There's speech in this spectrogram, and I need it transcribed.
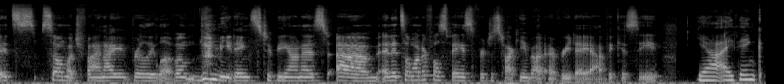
It's so much fun. I really love them the meetings to be honest. Um, and it's a wonderful space for just talking about everyday advocacy. Yeah i think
